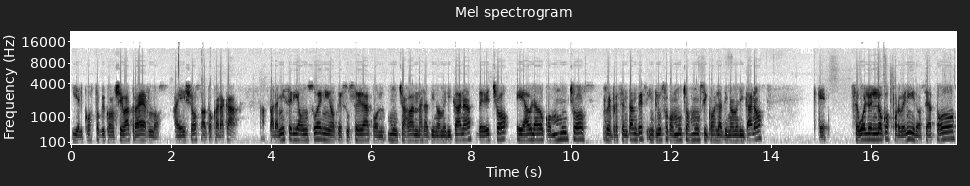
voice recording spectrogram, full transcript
y el costo que conlleva traerlos a ellos a tocar acá para mí sería un sueño que suceda con muchas bandas latinoamericanas. De hecho, he hablado con muchos representantes, incluso con muchos músicos latinoamericanos, que se vuelven locos por venir. O sea, todos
